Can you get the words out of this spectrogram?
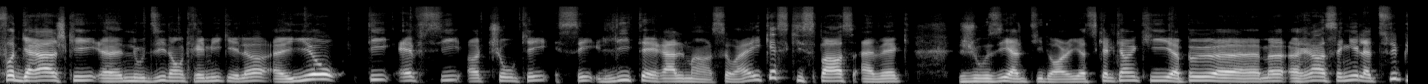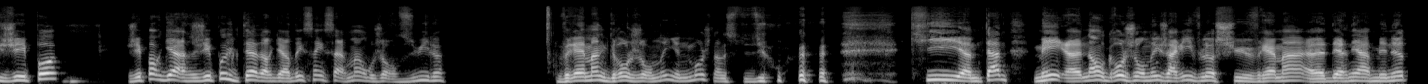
Foot Garage qui euh, nous dit, donc Rémi qui est là, euh, Yo, TFC a choqué, c'est littéralement ça. Hein. Et qu'est-ce qui se passe avec Josie Altidor? Y a-t-il quelqu'un qui euh, peut me renseigner là-dessus? Puis j'ai pas, j'ai pas regardé, j'ai pas eu le temps de regarder sincèrement aujourd'hui. Là. Vraiment une grosse journée. Il y a une mouche dans le studio qui me tanne. Mais non, grosse journée, j'arrive là, je suis vraiment dernière minute.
